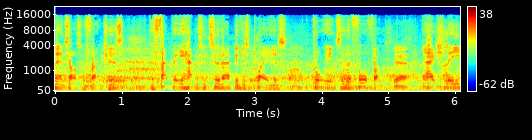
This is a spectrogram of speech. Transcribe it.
metatarsal fractures. The fact that it happens with two of our biggest players brought it to the forefront. Yeah. Actually,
